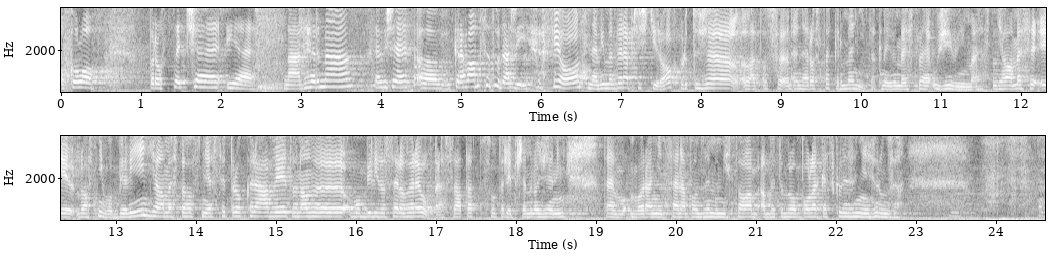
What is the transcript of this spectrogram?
okolo proseče je nádherná, takže uh, kravám se tu daří. Asi jo, nevíme teda příští rok, protože letos neroste krmení, tak nevíme, jestli je uživíme. Děláme si i vlastní obilí, děláme z toho směsi pro krávy, to nám eh, obilí zase rozhrajou prasata, jsou tady přemnožený, to je voranice na podzemí místo, aby to bylo pole ke sklizni hrůza. Tak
